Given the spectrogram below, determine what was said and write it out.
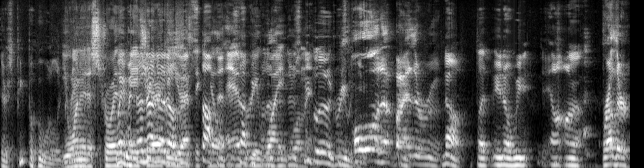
There's people who will. Agree. You want to destroy the Wait minute, patriarchy? no, no, no. You have to kill that. Every. There's- white there's woman. people who agree with it up by the root, No, but you know we on a, brother.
